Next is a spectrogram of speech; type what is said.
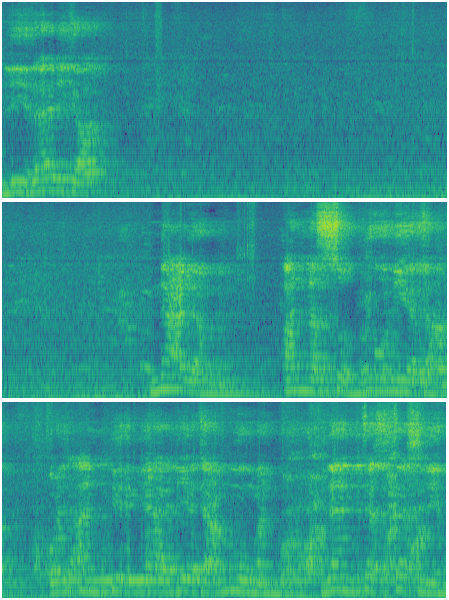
لذلك نعلم أن الصهيونية والأمبريالية عموما لن تستسلم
